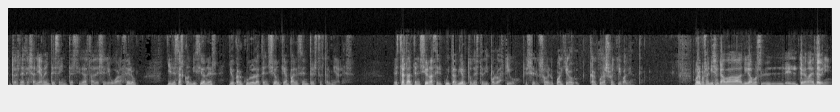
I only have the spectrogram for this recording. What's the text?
entonces necesariamente esta intensidad ha de ser igual a cero, y en estas condiciones yo calculo la tensión que aparece entre estos terminales. Esta es la tensión a circuito abierto de este dipolo activo, que es el sobre el cual quiero calcular su equivalente. Bueno, pues aquí se acaba, digamos, el teorema de Thevenin.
